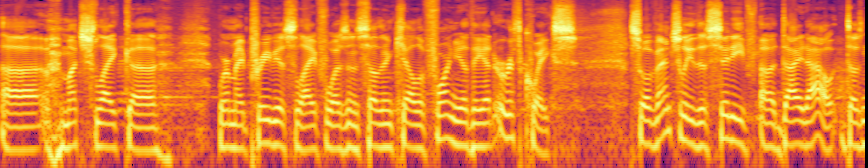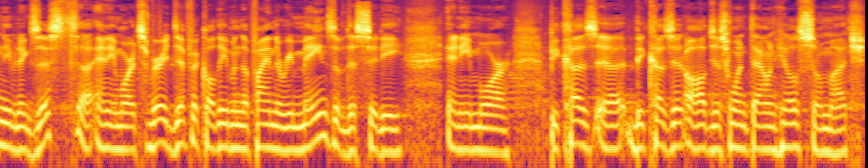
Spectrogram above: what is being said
Uh, much like uh, where my previous life was in Southern California, they had earthquakes. So eventually the city uh, died out, doesn't even exist uh, anymore. It's very difficult even to find the remains of the city anymore because, uh, because it all just went downhill so much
